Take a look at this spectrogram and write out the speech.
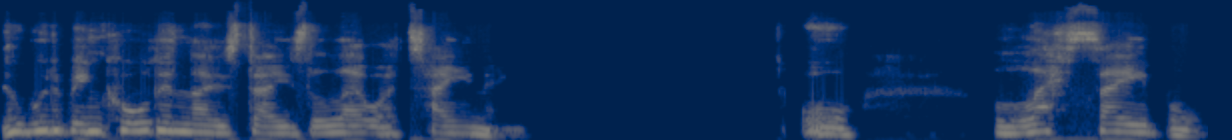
who would have been called in those days low attaining or less able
